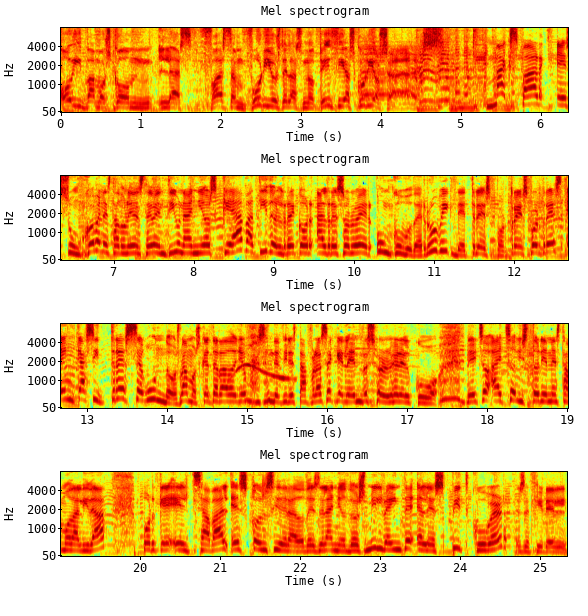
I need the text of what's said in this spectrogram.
Hoy vamos con las Fast and Furious de las noticias curiosas. Max Park es un joven estadounidense de 21 años que ha batido el récord al resolver un cubo de Rubik de 3x3x3 en casi 3 segundos. Vamos, que he tardado yo más en decir esta frase que en resolver el cubo. De hecho, ha hecho historia en esta modalidad porque el chaval es considerado desde el año 2020 el Speed Cuber, es decir, el,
